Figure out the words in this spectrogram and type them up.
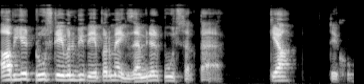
अब ये ट्रूथ टेबल भी पेपर में एग्जामिनर पूछ सकता है। क्या? देखो,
